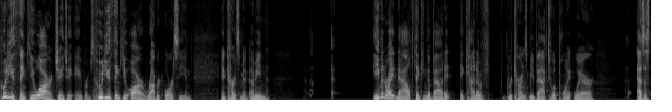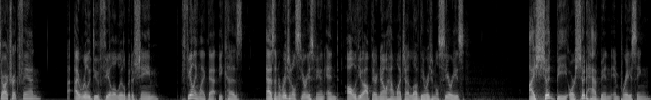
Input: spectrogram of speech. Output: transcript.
Who do you think you are, J.J. Abrams? Who do you think you are, Robert Orci and, and Kurtzman? I mean, even right now, thinking about it, it kind of returns me back to a point where, as a Star Trek fan, I really do feel a little bit of shame feeling like that because, as an original series fan, and all of you out there know how much I love the original series, I should be or should have been embracing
